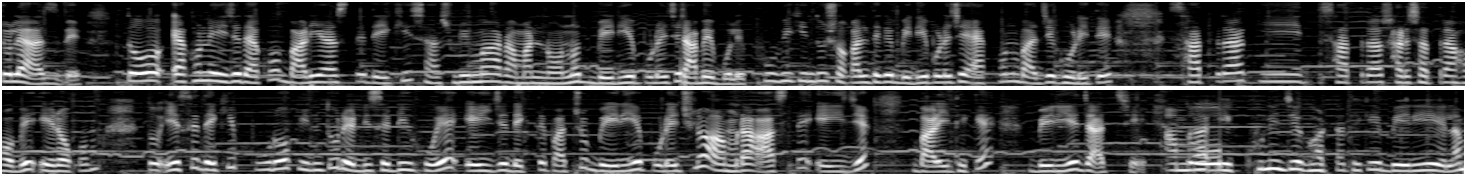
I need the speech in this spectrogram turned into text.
চলে আসবে। তো এখন এই যে দেখো, বাড়ি আসতে দেখি শাশুড়ি মা আর আমার ননদ বেরিয়ে পড়েছে যাবে বলে। খুবই কিন্তু সকাল থেকে বেরিয়ে পড়েছে। এখন বাজে ঘড়িতে সাতটা কি সাতটা সাড়ে সাতটা হবে এরকম। তো এসে দেখি পুরো কিন্তু রেডি সেডি হয়ে এই যে দেখতে পাচ্ছ বেরিয়ে পড়েছিল। আমরা আসতে এই যে বাড়ি থেকে বেরিয়ে যাচ্ছে। আমরা এক্ষুনি যে ঘরটা থেকে বেরিয়ে এলাম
